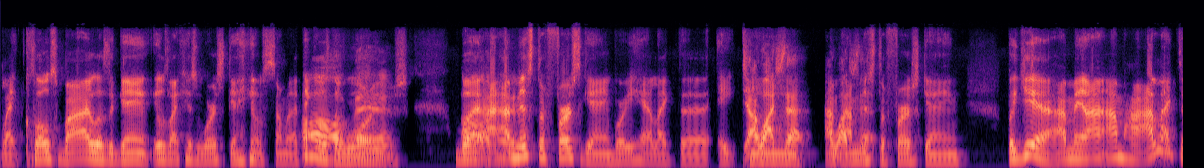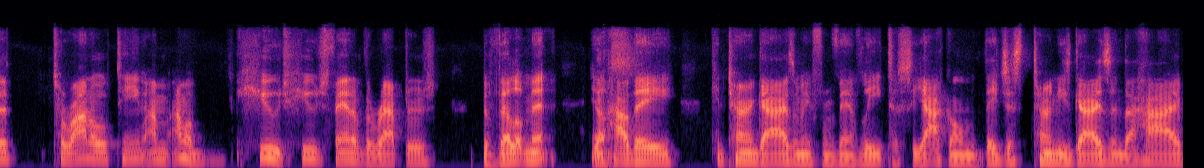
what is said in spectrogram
like close by was a game. It was like his worst game of summer. I think it was Oh, the man. Warriors. But Oh, I, I missed the first game where he had like the 18. Yeah, I watched that. I watched I, watched missed that. the first game. But yeah, I mean, I, I'm. I like the Toronto team. I'm I'm a huge, huge fan of the Raptors development and Yes. how they can turn guys. I mean, from VanVleet to Siakam, they just turn these guys into high,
